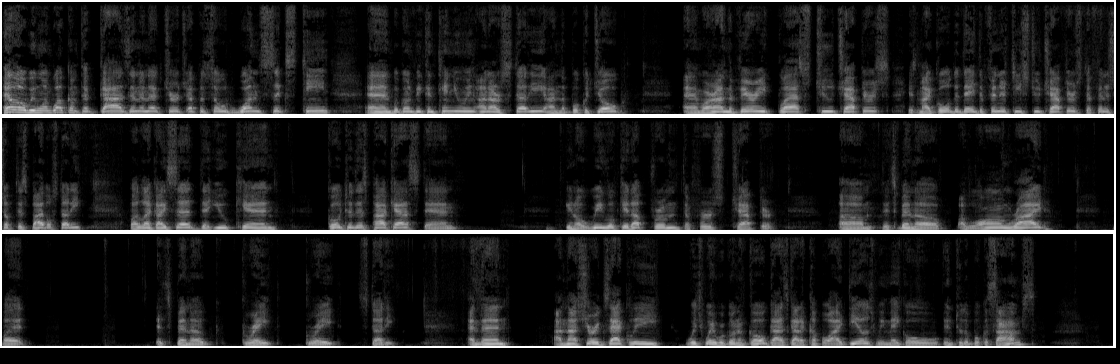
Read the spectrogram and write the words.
Hello, everyone. Welcome to God's Internet Church, episode 116. And we're going to be continuing on our study on the book of Job. And we're on the very last two chapters. It's my goal today to finish these two chapters, to finish up this Bible study. But like I said, that you can go to this podcast and, you know, relook it up from the first chapter. Um, it's been a, a long ride, but it's been a great, great study. And then I'm not sure exactly which way we're going to go. God's got a couple ideas. We may go into the book of Psalms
